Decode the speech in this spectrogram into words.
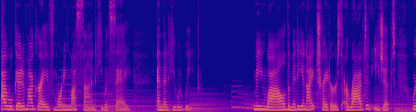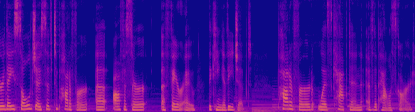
I will go to my grave mourning my son, he would say, and then he would weep. Meanwhile, the Midianite traders arrived in Egypt, where they sold Joseph to Potiphar, an officer of Pharaoh, the king of Egypt. Potiphar was captain of the palace guard.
